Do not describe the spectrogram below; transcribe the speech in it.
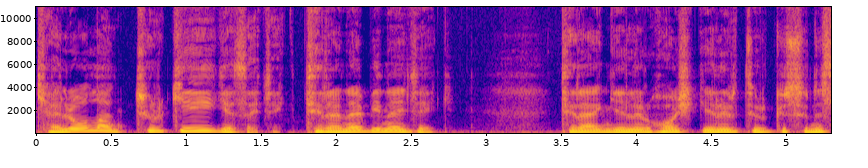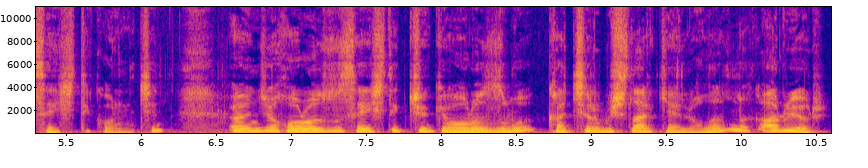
Keloğlan Türkiye'yi gezecek, trene binecek. Tren gelir, hoş gelir türküsünü seçtik onun için. Önce horozu seçtik çünkü horozumu kaçırmışlar Keloğlan'ı arıyor,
